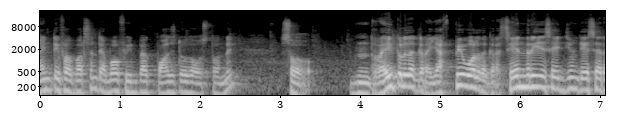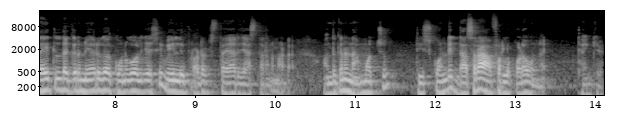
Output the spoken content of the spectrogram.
Ninety five percent above feedback పాజిటివ్గా వస్తుంది. సో రైతుల దగ్గర ఎఫ్పిఓల దగ్గర సేంద్రియ సేద్యం చేసే రైతుల దగ్గర నేరుగా కొనుగోలు చేసి వీళ్ళు ప్రొడక్ట్స్ తయారు చేస్తారనమాట అందుకని నమ్మొచ్చు తీసుకోండి. దసరా ఆఫర్లు కూడా ఉన్నాయి. థ్యాంక్ యూ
